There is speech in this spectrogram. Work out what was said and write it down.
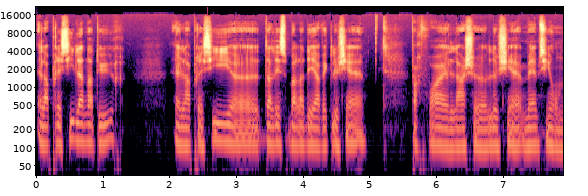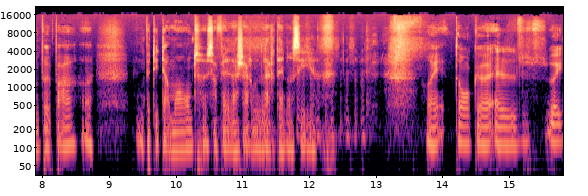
Elle apprécie la nature. Elle apprécie euh, d'aller se balader avec le chien. Parfois, elle lâche le chien, même si on ne peut pas. Hein. Une petite amende, ça fait la charme de l'Ardenne aussi. Oui, donc euh, elle, oui,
